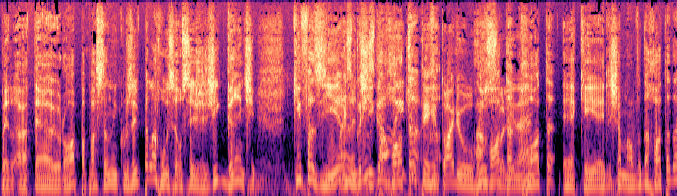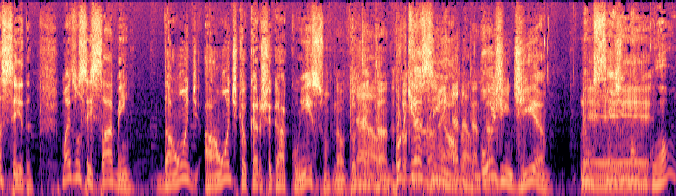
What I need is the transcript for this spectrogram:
pela- até a Europa, passando inclusive pela Rússia, ou seja, gigante, que fazia Mas a antiga rota o território a russo rota, ali, né? rota é que ele chamava da rota da seda. Mas vocês sabem da onde, aonde que eu quero chegar com isso? Não, tô Não, tentando. tô Porque tentando. assim, ó. Tô hoje em dia Não é, seja mongol?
